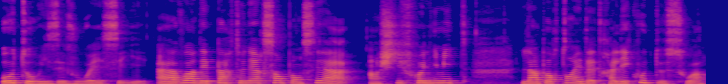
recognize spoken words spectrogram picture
autorisez-vous à essayer, à avoir des partenaires sans penser à un chiffre limite. L'important est d'être à l'écoute de soi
